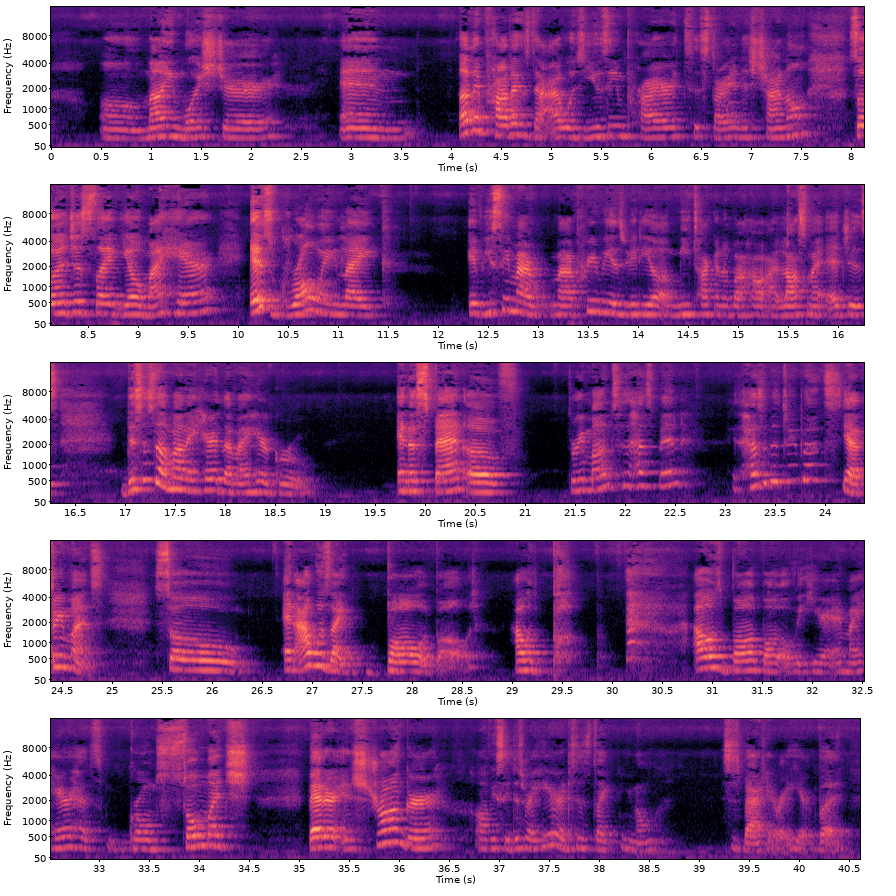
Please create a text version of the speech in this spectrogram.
um, Maui Moisture, and other products that I was using prior to starting this channel. So it's just like, yo, my hair is growing. Like, if you see my, my previous video of me talking about how I lost my edges, this is the amount of hair that my hair grew. In a span of three months it has been. Has it been three months? Yeah, three months. So, and I was like bald, bald. I was. I was bald, bald over here, and my hair has grown so much better and stronger. Obviously, this right here, this is like, you know, this is bad hair right here, but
